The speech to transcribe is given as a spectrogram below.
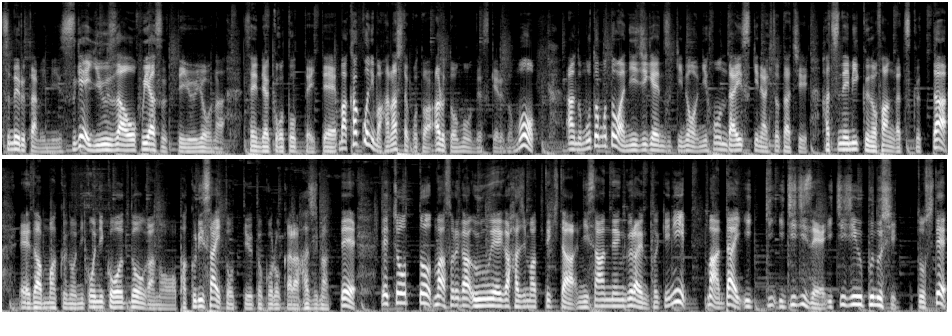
集めるためにすげえユーザーを増やすっていうような戦略をとっていて、まあ過去にも話したことはあると思うんですけれども、あの、もともとは二次元好きの日本大好きな人たち、初音ミクのファンが作った、えー、弾幕のニコニコ動画のパクリサイトっていうところから始まって、で、ちょっと、まあそれが運営が始まってきた2、3年ぐらいの時に、まあ第一期、一次税、一次ウプ主として、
